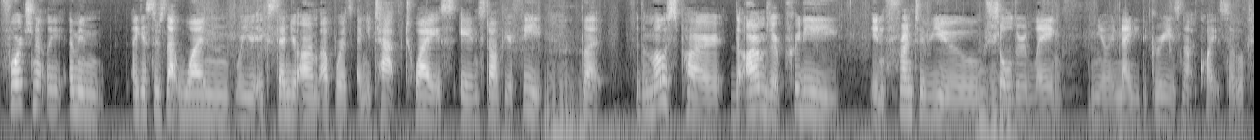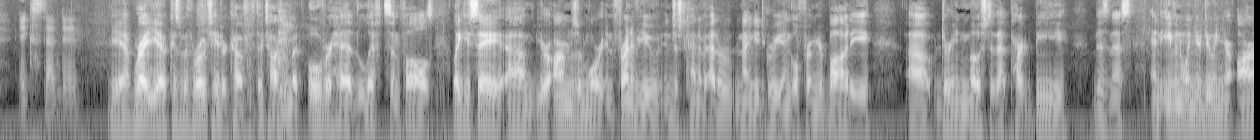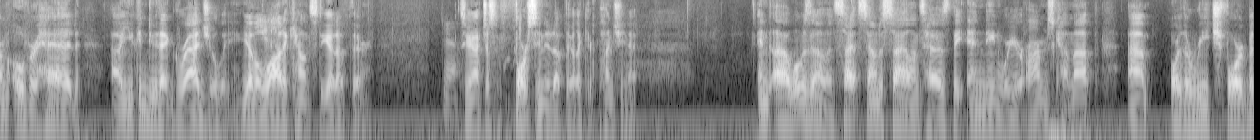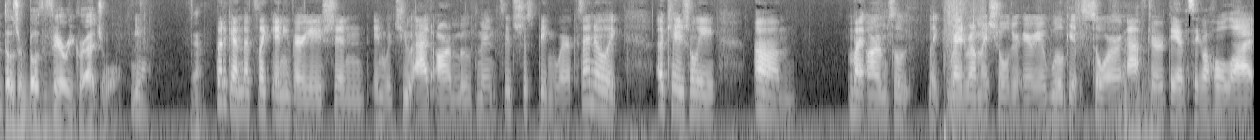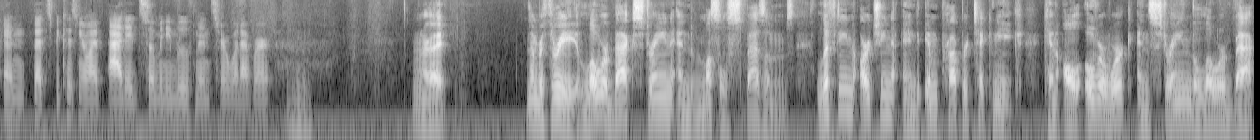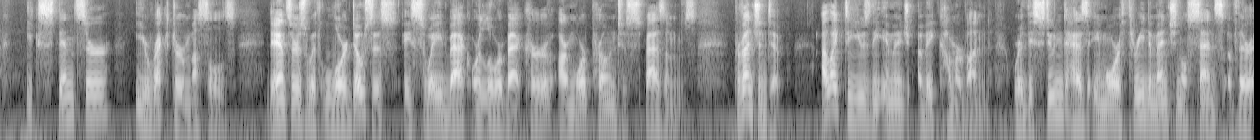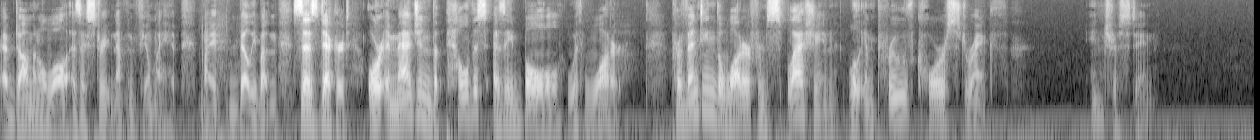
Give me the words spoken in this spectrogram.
fortunately, I mean, I guess there's that one where you extend your arm upwards and you tap twice and stomp your feet. But for the most part, the arms are pretty in front of you, shoulder length, you know, 90 degrees, not quite so extended. Yeah, right. Yeah, because with rotator cuff, if they're talking about overhead lifts and falls, like you say, um, your arms are more in front of you and just kind of at a 90 degree angle from your body uh, during most of that Part B business. And even when you're doing your arm overhead, uh, you can do that gradually. You have a lot of counts to get up there. Yeah. So you're not just forcing it up there like you're punching it. And uh, what was the other one? Si- Sound of Silence has the ending where your arms come up, um, or the reach forward, but those are both very gradual. Yeah. Yeah. But again, that's like any variation in which you add arm movements. It's just being aware. Because I know, like, occasionally um, my arms will, like, right around my shoulder area will get sore after dancing a whole lot. And that's because, you know, I've added so many movements or whatever. All right. Number three, lower back strain and muscle spasms. Lifting, arching, and improper technique can all overwork and strain the lower back extensor erector muscles. Dancers with lordosis, a swayed back or lower back curve, are more prone to spasms. Prevention tip I like to use the image of a cummerbund, where the student has a more three dimensional sense of their abdominal wall as I straighten up and feel my hip, my belly button, says Deckert. Or imagine the pelvis as a bowl with water. Preventing the water from splashing will improve core strength. Interesting.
